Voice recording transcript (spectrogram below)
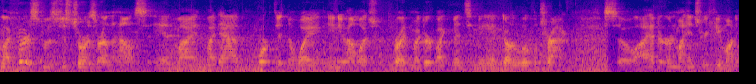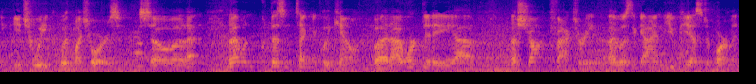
my first was just chores around the house, and my, my dad worked it in a way. He knew how much riding my dirt bike meant to me and going to the local track. So I had to earn my entry fee money each week with my chores. So uh, that that one doesn't technically count, but I worked at a uh, a shock factory. I was the guy in the UPS department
